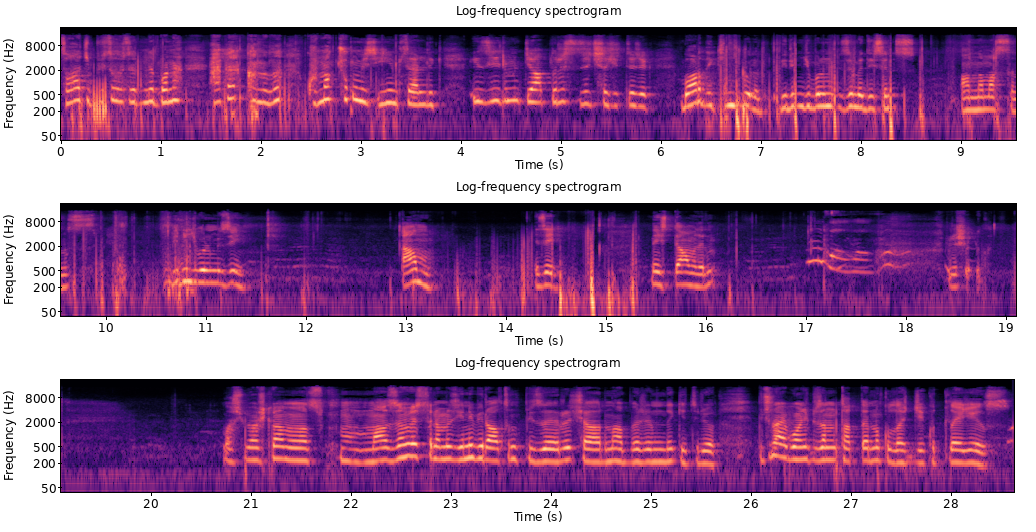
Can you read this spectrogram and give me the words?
Sadece pizza üzerinde bana haber kanalı kurmak çok mu iyimserlik? İzleyicimin cevapları sizi şaşırtacak. Bu arada ikinci bölüm. Birinci bölümü izlemediyseniz anlamazsınız. Birinci bölümü izleyin. Tamam mı? İzleyin. Neyse devam edelim. Şöyle şöyle. Baş Başkan Maz- Malzeme ve sıramız yeni bir altın pizzarı çağrını haberlerinde getiriyor. Bütün ay boyunca pizzanın tatlarını kutlayacağız.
